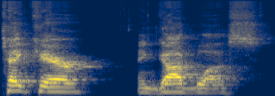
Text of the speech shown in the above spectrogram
take care and God bless.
